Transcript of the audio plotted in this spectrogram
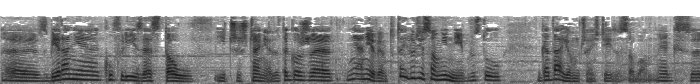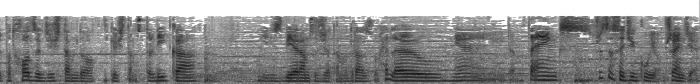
e, zbieranie kufli ze stołów i czyszczenie, dlatego że, ja nie wiem, tutaj ludzie są inni, po prostu gadają częściej ze sobą. Jak podchodzę gdzieś tam do jakiegoś tam stolika i zbieram coś, ja tam od razu hello, nie, i tam thanks. Wszyscy sobie dziękują, wszędzie.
